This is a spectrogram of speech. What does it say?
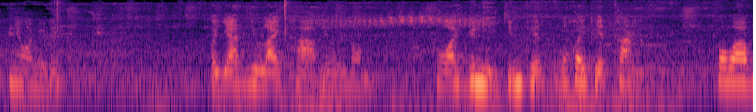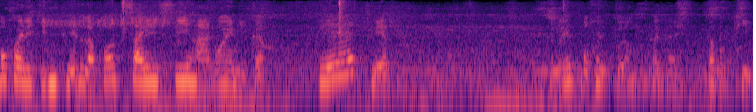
ดย้อนอยู่เด้ประหยัดอยู่หลายขาบเลยค่น้องเพราะว่าอยู่นี่กินเผ็ดบ่ค่อยเผ็ดคักเพราะว่าบ่ค่อยได้กินเผ็ดแล้วพอใส่ซีหาหน่วยนี่ก็เผ็ดเผ็ดก็เลยบ่ค่อยเปลืองปานใดก็บักพริก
